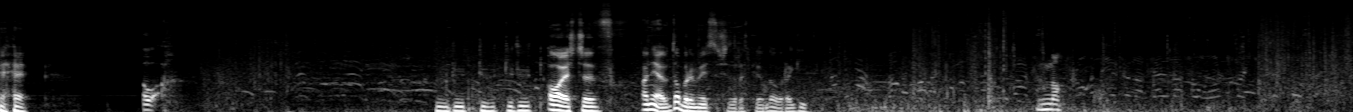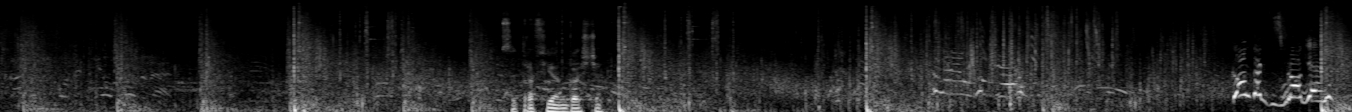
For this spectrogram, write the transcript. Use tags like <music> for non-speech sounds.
Hehe. <laughs> Oła. Du, du, du, du, du. O, jeszcze w... A nie, w dobrym miejscu się zrespiłem. Dobra, git. No. Co trafiłem gościa. Kontakt z wrogiem!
